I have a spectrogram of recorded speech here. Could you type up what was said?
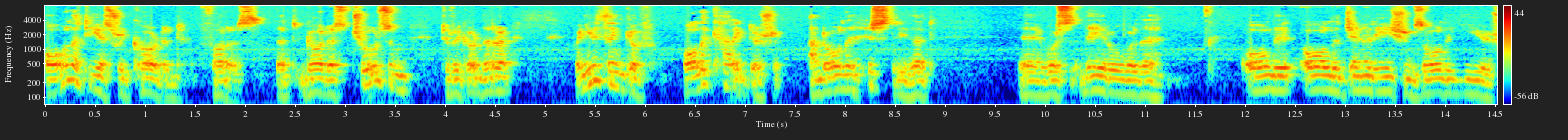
all that He has recorded for us, that God has chosen to record, there are, when you think of all the characters and all the history that uh, was there over the all the all the generations, all the years,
